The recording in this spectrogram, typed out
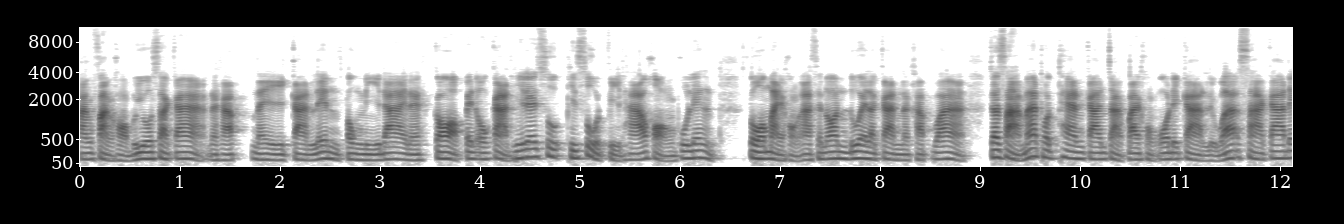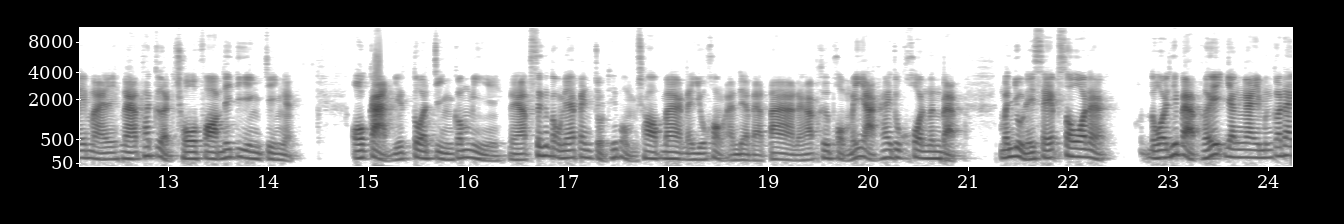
ทางฝั่งของบุโยซาก้านะครับในการเล่นตรงนี้ได้นะก็เป็นโอกาสที่ได้พิสูจน์ฝีเท้าของผู้เล่นตัวใหม่ของอาร์เซนอลด้วยละกันนะครับ ว่าจะสามารถทดแทนการจากไปของโอเดการ์หรือว่าซาก้าได้ไหมนะถ้าเกิดโชว์ฟอร์มได้ดีจริงๆอะโอกาสยึดตัวจริงก็มีนะครับ ซึ่งตรงนี้เป็นจุดที่ผมชอบมากในยุคของอันเดียเบต้านะครับ คือผมไม่อยากให้ทุกคนมันแบบ มันอยู่ในเซฟโซนอะ โดยที่แบบเฮ้ยยังไงมึงก็ได้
